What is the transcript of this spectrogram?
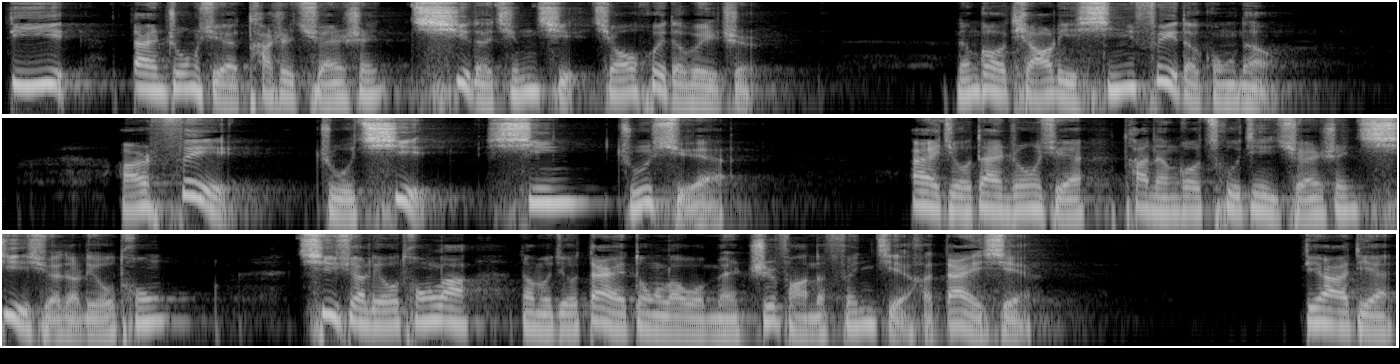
第一，膻中穴它是全身气的精气交汇的位置，能够调理心肺的功能，而肺主气，心主血，艾灸膻中穴，它能够促进全身气血的流通，气血流通了，那么就带动了我们脂肪的分解和代谢。第二点，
